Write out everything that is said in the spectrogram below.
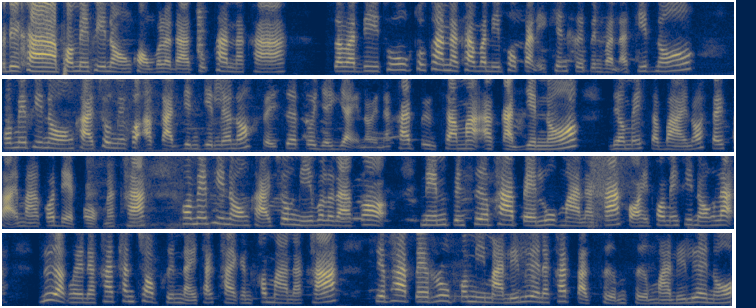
สวัสดีค่ะพ่อแม่พี่น้องของวรดาทุกท่านนะคะ สวัสดีทุกทุกท่านนะคะ วันนี้พบกันอีกเช่นเคยเป็นวันอาทิตย์เนาะพ่อแม่พี่น้องค่ะช่วงนี้ก็อากาศเย็นๆแล้วเนาะใส่เสื้อตัวใหญ่ๆหน่อยนะคะ ตื่นเช้ามาอากาศเย็นเนาะเดี๋ยวไม่สบายเนาะสายๆมาก็แดดออกนะคะพ่อแม่พี่น้องค่ะช่วงนี้วรดาก็เน้นเป็นเสื้อผ้าแปรรูปมานะคะ ขอให้พ่อแม่พี่น้องละเลือกเลยนะคะ ท่านชอบพื้นไหนทักทายกันเข้ามานะคะ เสื้อผ้าแปรรูปก็มีมาเรื่อยๆนะคะ ตัดเสริมเสริมมาเรื่อยๆเนาะ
